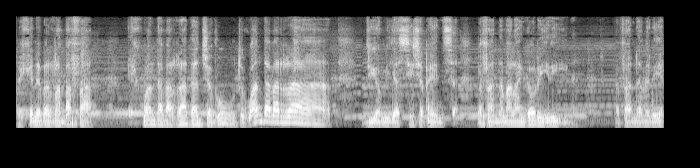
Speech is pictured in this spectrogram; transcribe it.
perché ne parliamo a fare? E quanta parrata ha già avuto, quanta parrata! Dio mio, si pensa, mi fanno malanconia fanno venire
